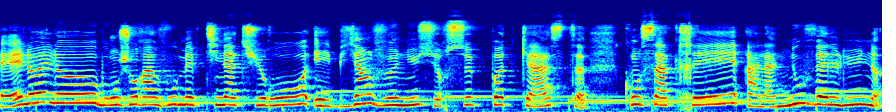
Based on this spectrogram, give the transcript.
Hello, hello, bonjour à vous mes petits naturaux et bienvenue sur ce podcast consacré à la nouvelle lune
